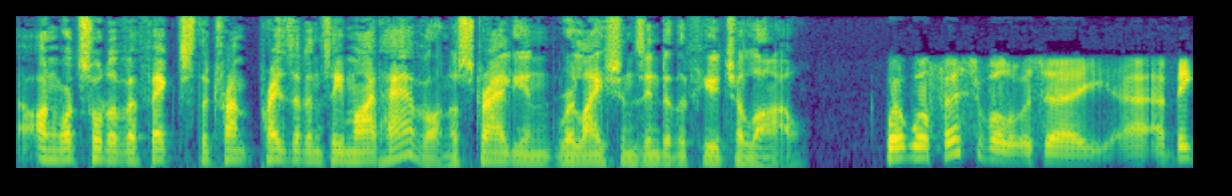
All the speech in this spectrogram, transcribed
on what sort of effect effects the Trump presidency might have on Australian relations into the future, Lyle? Well, well, first of all, it was a a big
